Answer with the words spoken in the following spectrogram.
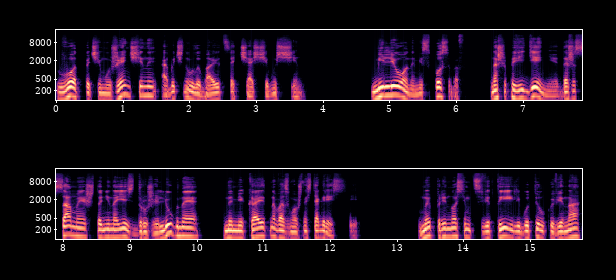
Вот почему женщины обычно улыбаются чаще мужчин. Миллионами способов наше поведение, даже самое что ни на есть дружелюбное, намекает на возможность агрессии. Мы приносим цветы или бутылку вина,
